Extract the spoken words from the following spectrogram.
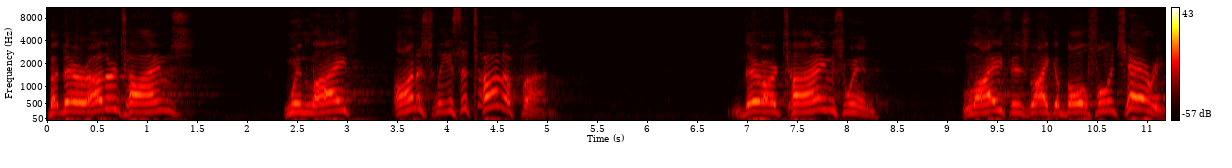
But there are other times when life honestly, it's a ton of fun. There are times when life is like a bowl full of cherries.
